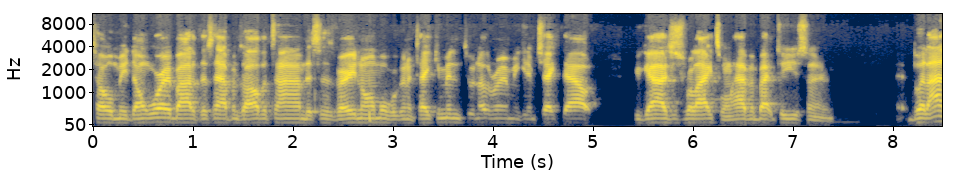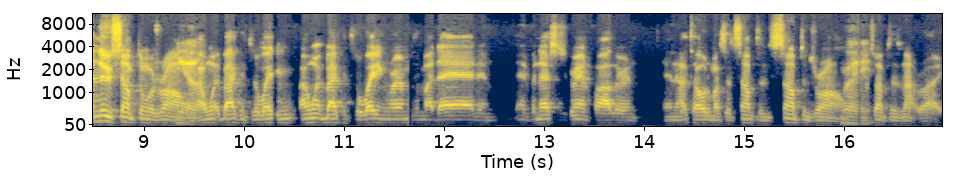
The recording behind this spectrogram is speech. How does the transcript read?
told me, "Don't worry about it. This happens all the time. This is very normal. We're going to take him into another room and get him checked out. You guys just relax. We'll have him back to you soon." But I knew something was wrong. Yeah. I went back into the waiting. I went back into the waiting room with my dad and, and Vanessa's grandfather, and, and I told him, I said, "Something, something's wrong. Right. Something's not right."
